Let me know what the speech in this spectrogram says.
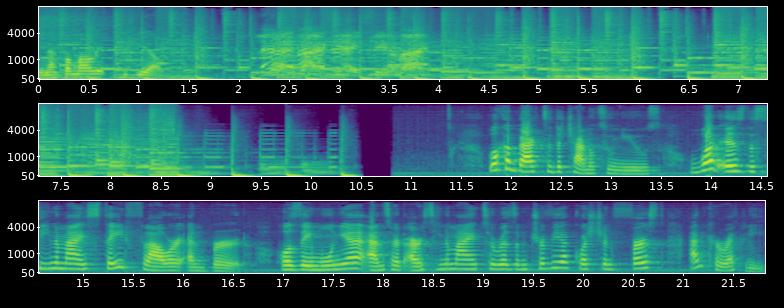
Inafamali TPL. Let's vaccinate, CNMI! Welcome back to the Channel 2 News. What is the CNMI state flower and bird? Jose Munia answered our CNMI tourism trivia question first and correctly.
